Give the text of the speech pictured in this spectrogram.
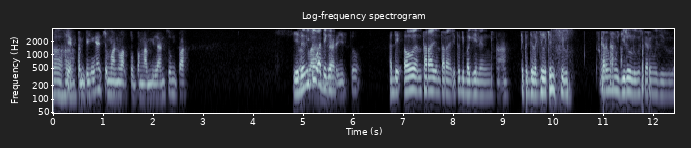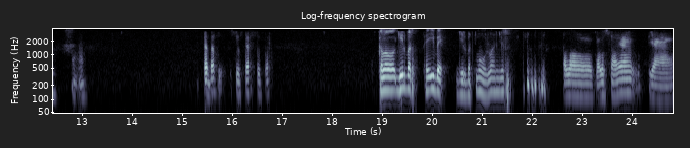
Aha. kayak pentingnya cuman waktu pengambilan sumpah Ya dan itu Setelah adegan dari itu adek oh antara antara itu di bagian yang ah, kita jelek-jelekin film. Sekarang muji dulu, sekarang muji dulu. ah. tetap suster suster Kalau Gilbert, eh Ibe, Gilbert mulu anjir. Kalau kalau saya ya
